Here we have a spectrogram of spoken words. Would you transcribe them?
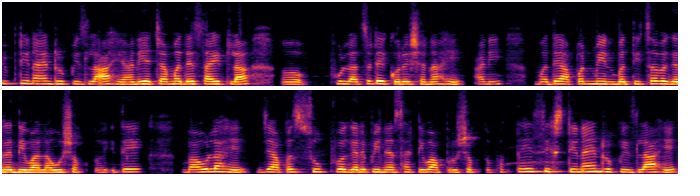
फिफ्टी नाईन रुपीजला आहे. आणि याच्यामध्ये साईडला फुलाचं डेकोरेशन आहे आणि मध्ये आपण मेणबत्तीचा वगैरे दिवा लावू शकतो. इथे एक बाऊल आहे जे आपण सूप वगैरे पिण्यासाठी वापरू शकतो. फक्त हे सिक्स्टी नाईन रुपीजला आहे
